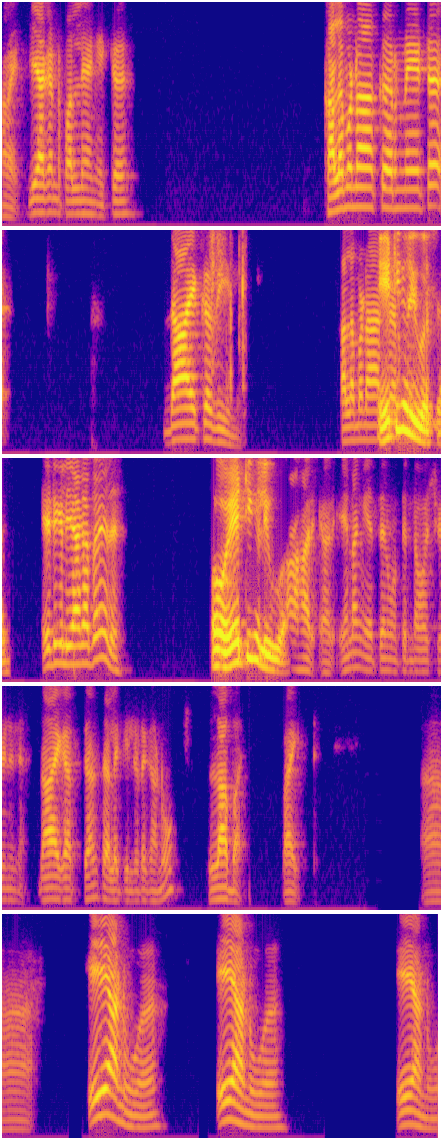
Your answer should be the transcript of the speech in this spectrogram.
හරි ලියාගන්න පල්ලෙහාන් එක කළමනාකරණයට දායක වීම ඒ ටික ලිව්වා සර්. ඒ ටික ලියාගත්ත නේද? ඔව් ඒ ටික ලිව්වා. හරි හරි. එහෙනම් එතන උතෙන්ට අවශ්‍ය වෙන්නේ නැහැ. දායකත්වයන් සැලකිල්ලට ගනු ලබයි. right. ඒ අනුව ඒ අනුව ඒ අනුව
